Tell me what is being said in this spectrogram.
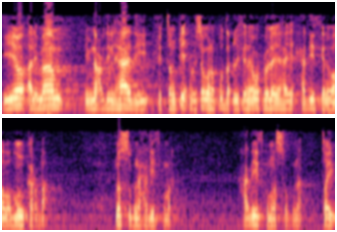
iyo alimaam ibnu cabdilhaadi fi tanqiix buu isaguna ku daciifinaya. Wuxuu leeyahay xadiidkani waaba munkarba. Ma sugna xadiidku marka? Xadiidku ma sugna. Ayb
